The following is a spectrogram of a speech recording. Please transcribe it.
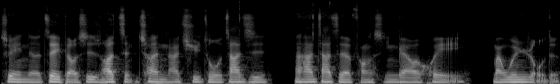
所以呢，这也表示说，它整串拿去做榨汁，那它榨汁的方式应该会蛮温柔的。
